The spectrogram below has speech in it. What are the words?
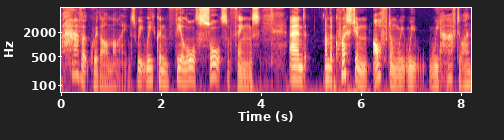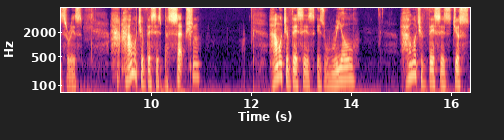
havoc with our minds. We, we can feel all sorts of things. And, and the question often we, we, we have to answer is how much of this is perception? How much of this is, is real? How much of this is just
